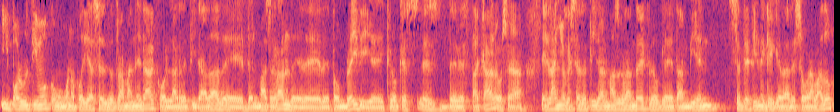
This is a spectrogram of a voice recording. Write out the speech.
Y por último, como bueno podía ser de otra manera, con la retirada de, del más grande de, Tom Brady, eh, creo que es, es de destacar, o sea, el año que se retira el más grande creo que también se te tiene que quedar eso grabado.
